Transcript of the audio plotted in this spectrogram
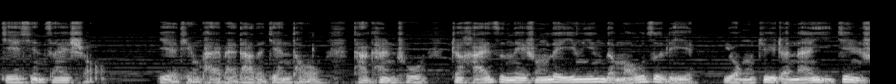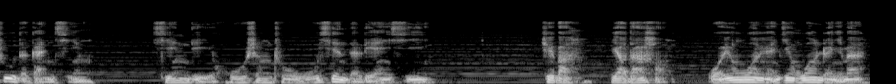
接信在手，叶挺拍拍他的肩头，他看出这孩子那双泪盈盈的眸子里涌聚着难以尽述的感情，心里呼生出无限的怜惜。去吧，要打好。我用望远镜望着你们。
